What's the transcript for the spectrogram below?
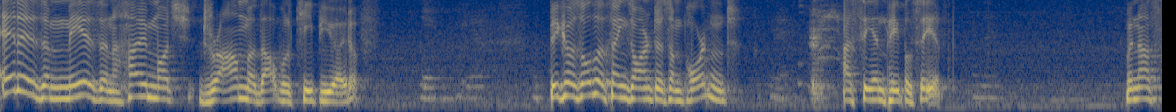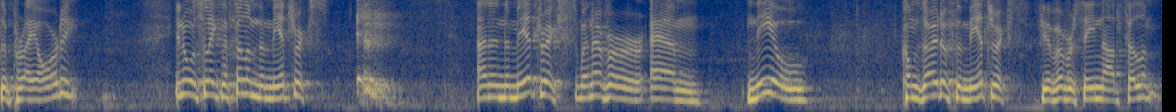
It is amazing how much drama that will keep you out of. Yes. Because other things aren't as important as seeing people saved. When that's the priority. You know, it's like the film The Matrix. and in The Matrix, whenever um, Neo comes out of the Matrix, if you've ever seen that film,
